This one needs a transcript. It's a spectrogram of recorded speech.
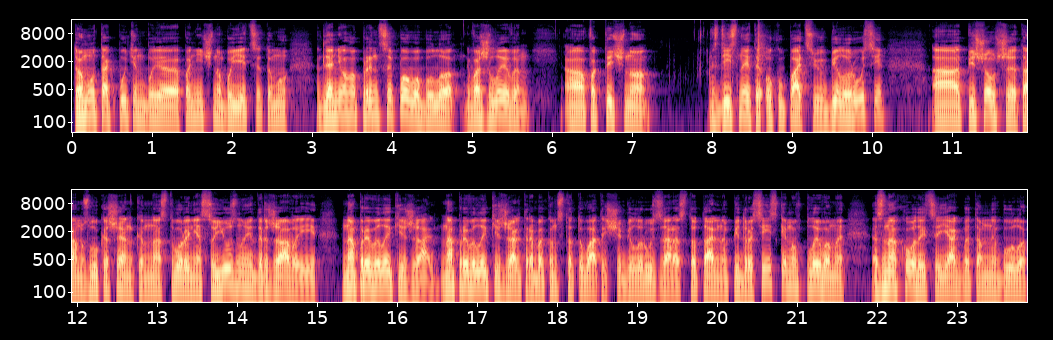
Тому так Путін панічно боїться. Тому для нього принципово було важливим а, фактично здійснити окупацію Білорусі, а, пішовши там з Лукашенком на створення союзної держави. І на превеликий жаль, на превеликий жаль, треба констатувати, що Білорусь зараз тотально під російськими впливами знаходиться, як би там не було.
